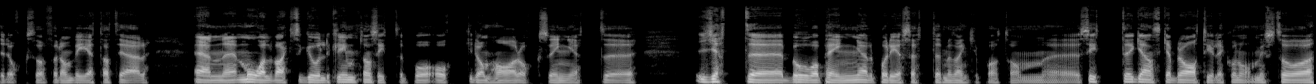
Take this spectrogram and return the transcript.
vid också för de vet att det är en målvaktsguldklimp de sitter på och de har också inget jättebehov av pengar på det sättet med tanke på att de eh, sitter ganska bra till ekonomiskt. Så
